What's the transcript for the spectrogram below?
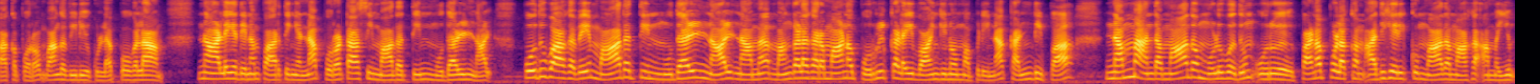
பார்க்க போகிறோம் வாங்க வீடியோக்குள்ளே போகலாம். நாளைய தினம் பார்த்தீங்கன்னா புரட்டாசி மாதத்தின் முதல் நாள் பொதுவாகவே மாதத்தின் முதல் நாள் நாம் மங்களகரமான பொருட்களை வாங்கினோம் அப்படின்னா கண்டிப்பாக நம்ம அந்த மாதம் முழுவதும் ஒரு பணப்புழக்கம் அதிகரிக்கும் மாதமாக அமையும்.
